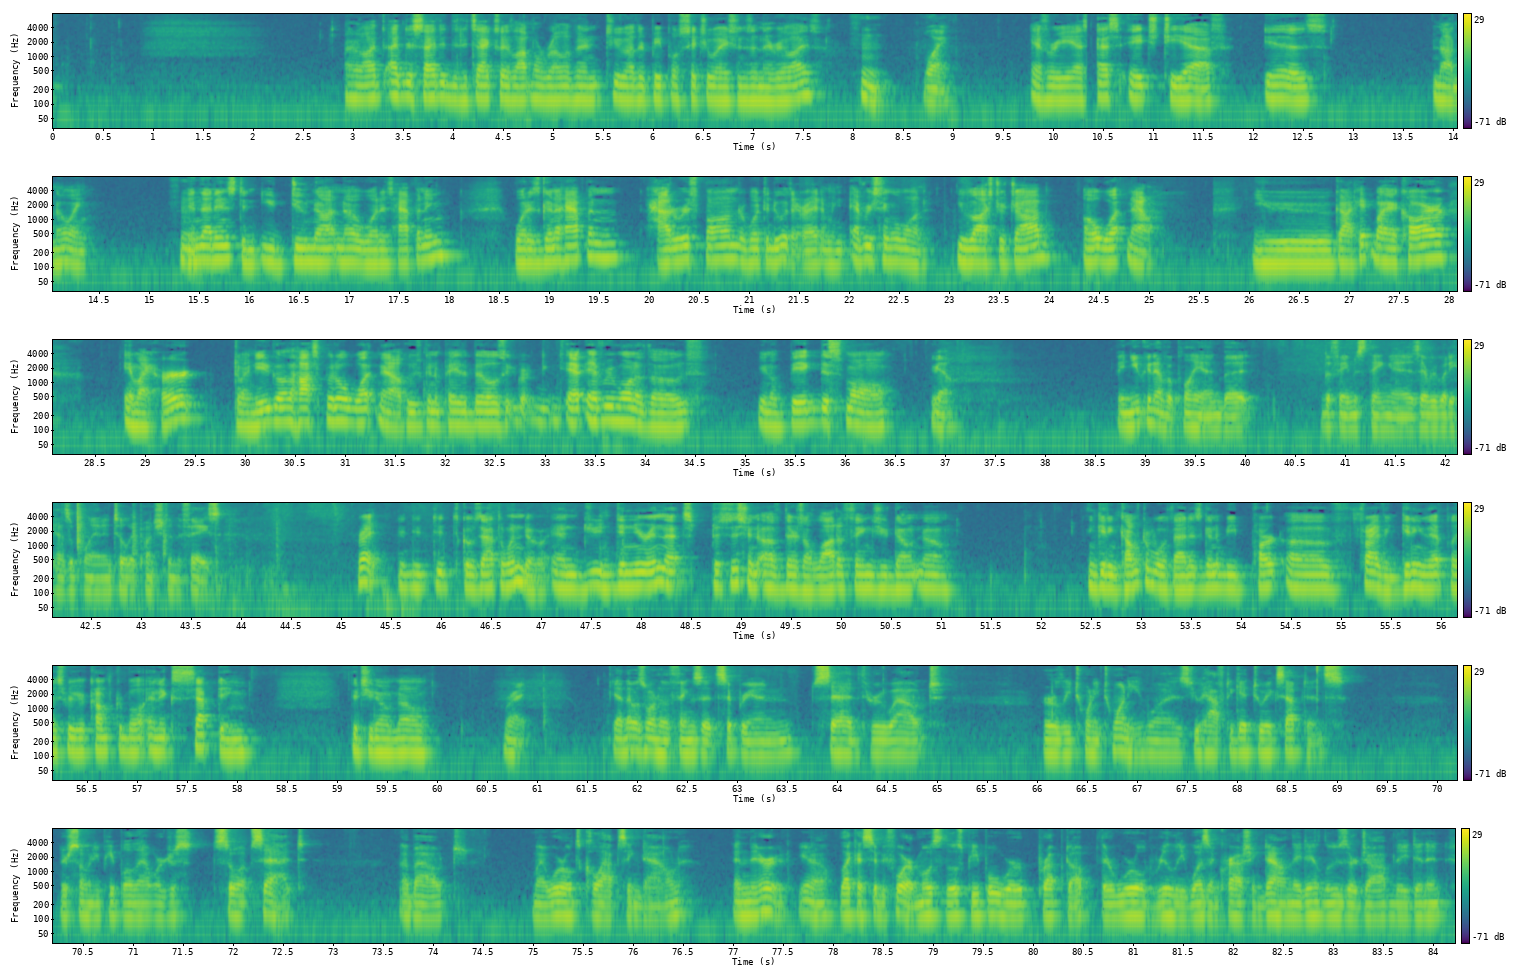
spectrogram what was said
I don't know. I've, I've decided that it's actually a lot more relevant to other people's situations than they realize. Hmm. Why? Every SHTF is not knowing. Hmm. In that instant, you do not know what is happening, what is going to happen, how to respond, or what to do with it, right? I mean, every single one. You lost your job. Oh, what now? You got hit by a car. Am I hurt? Do I need to go to the hospital? What now? Who's going to pay the bills? Every one of those, you know, big to small. Yeah. And you can have a plan, but the famous thing is everybody has a plan until they're punched in the face. Right. It, it, it goes out the window. And you, then you're in that position of there's a lot of things you don't know. And getting comfortable with that is going to be part of thriving, getting to that place where you're comfortable and accepting that you don't know. Right. Yeah, that was one of the things that Cyprian said throughout early 2020 was you have to get to acceptance. There's so many people that were just so upset about my world's collapsing down And they're, you know, like I said before, most of those people were prepped up. Their world really wasn't crashing down. They didn't lose their job. They didn't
